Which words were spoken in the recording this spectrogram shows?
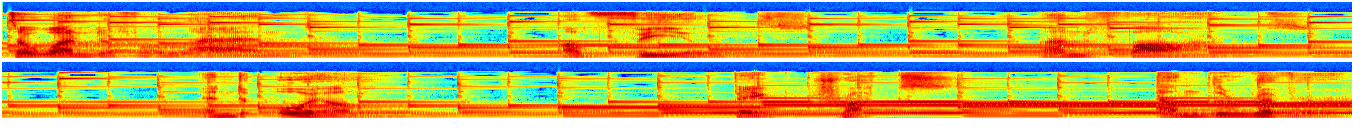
It's a wonderful land of fields and farms and oil, big trucks, and the river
